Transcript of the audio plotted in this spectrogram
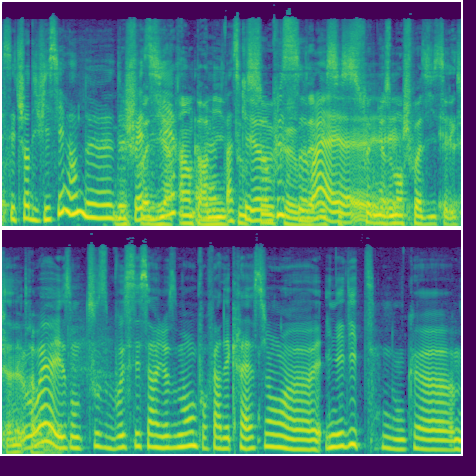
C'est toujours difficile hein, de, de De choisir un parmi euh, parce tous que, ceux en plus, que vous avez voilà, si euh, soigneusement choisis, sélectionnés, euh, ouais, ils ont tous bossé sérieusement pour faire des créations euh, inédites. Donc euh,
